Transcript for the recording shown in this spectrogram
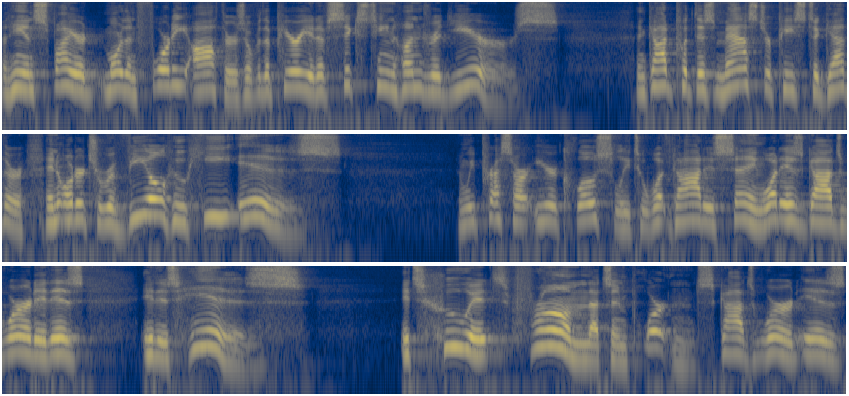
And He inspired more than 40 authors over the period of 1,600 years. And God put this masterpiece together in order to reveal who He is. And we press our ear closely to what God is saying. What is God's word? It is, it is His. It's who it's from that's important. God's word is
